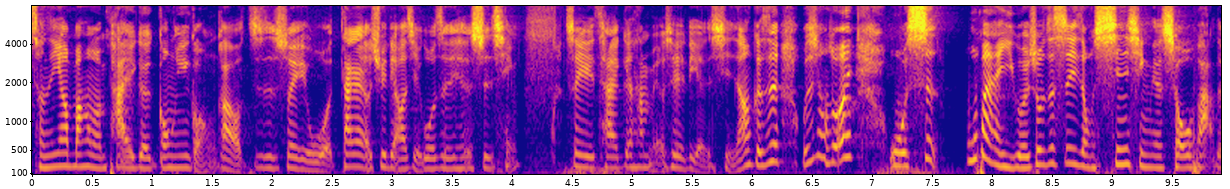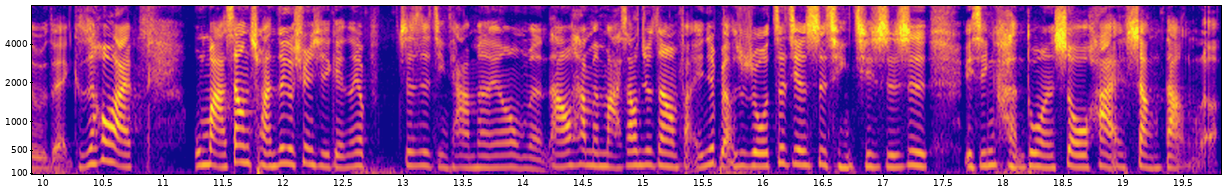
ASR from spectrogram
曾经要帮他们拍一个公益广告，就是所以我大概有去了解过这些事情，所以才跟他们有些联系。然后可是我就想说，哎，我是我本来以为说这是一种新型的手法，对不对？可是后来。我马上传这个讯息给那个就是警察朋友们，然后他们马上就这样反应，就表示说这件事情其实是已经很多人受害上当了，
